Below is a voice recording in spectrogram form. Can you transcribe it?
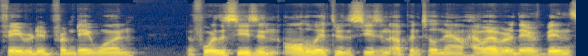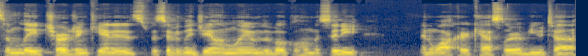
favorited from day one before the season, all the way through the season up until now. However, there have been some late charging candidates, specifically Jalen Williams of Oklahoma City and Walker Kessler of Utah.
